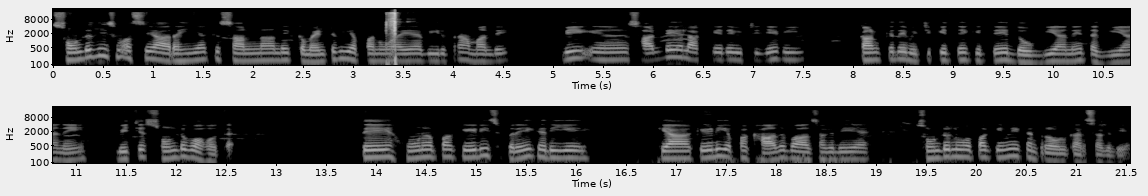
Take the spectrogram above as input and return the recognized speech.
ਸੁੰਡ ਦੀ ਸਮੱਸਿਆ ਆ ਰਹੀ ਹੈ, ਕਿਸਾਨਾਂ ਦੇ ਕਮੈਂਟ ਵੀ ਆਪਾਂ ਨੂੰ ਆਏ ਆ ਵੀਰ ਭਰਾਵਾਂ ਦੇ ਵੀ ਸਾਡੇ ਇਲਾਕੇ ਦੇ ਵਿੱਚ ਜਿਹੜੀ ਕਣਕ ਦੇ ਵਿੱਚ ਕਿਤੇ ਕਿਤੇ ਦੋਗੀਆਂ ਨੇ, ਤੱਗੀਆਂ ਨੇ ਵਿੱਚ ਸੁੰਡ ਬਹੁਤ ਹੈ। ਤੇ ਹੁਣ ਆਪਾਂ ਕਿਹੜੀ ਸਪਰੇਅ ਕਰੀਏ? ਕਿਆ, ਕਿਹੜੀ ਆਪਾਂ ਖਾਦ ਪਾ ਸਕਦੇ ਹੈ? ਸੁੰਡ ਨੂੰ ਆਪਾਂ ਕਿਵੇਂ ਕੰਟਰੋਲ ਕਰ ਸਕਦੇ ਹਾਂ?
